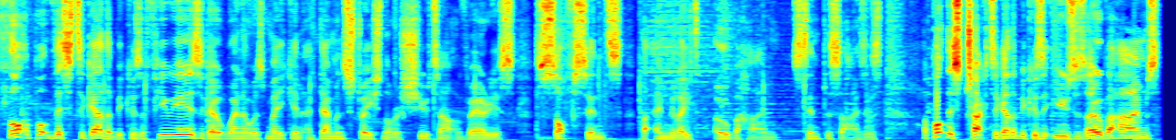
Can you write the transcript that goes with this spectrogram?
I thought I'd put this together because a few years ago when I was making a demonstration or a shootout of various soft synths that emulate Oberheim synthesizers, I put this track together because it uses Oberheims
